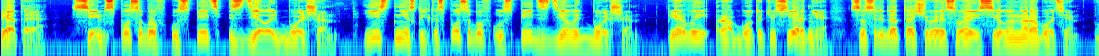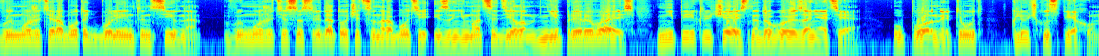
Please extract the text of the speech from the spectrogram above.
Пятое. 7 способов успеть сделать больше. Есть несколько способов успеть сделать больше. Первый – работать усерднее, сосредотачивая свои силы на работе. Вы можете работать более интенсивно. Вы можете сосредоточиться на работе и заниматься делом, не прерываясь, не переключаясь на другое занятие. Упорный труд – ключ к успеху.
